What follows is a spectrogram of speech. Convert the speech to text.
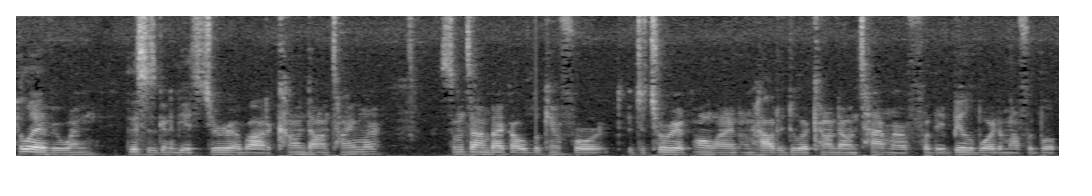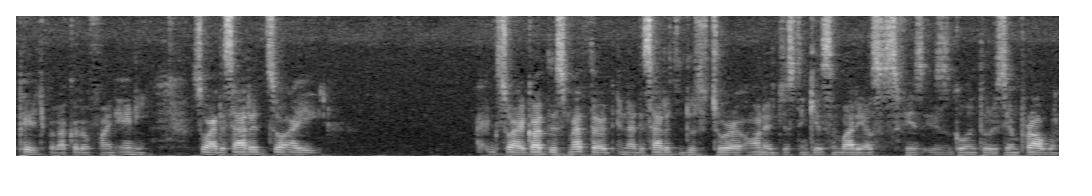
Hello everyone, this is going to be a tutorial about a countdown timer. Sometime back I was looking for a tutorial online on how to do a countdown timer for the billboard on my football page but I couldn't find any. So I decided, so I so I got this method and I decided to do a tutorial on it just in case somebody else's face is going through the same problem.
